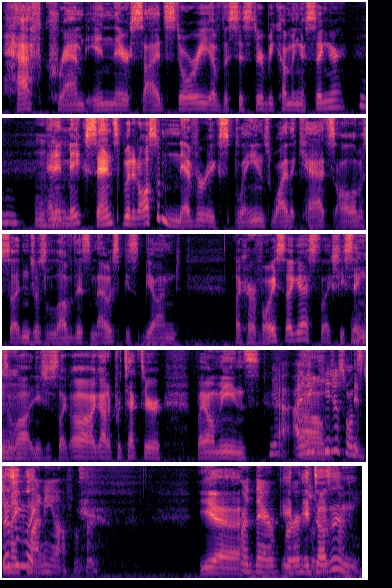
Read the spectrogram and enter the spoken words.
half crammed in their side story of the sister becoming a singer Mm-hmm. and it makes sense but it also never explains why the cats all of a sudden just love this mouse beyond like her voice i guess like she sings Mhm. a lot and he's just like oh i gotta protect her by all means Yeah, I think he Um, just wants to make like- money off of her yeah or their it version. of doesn't- money.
